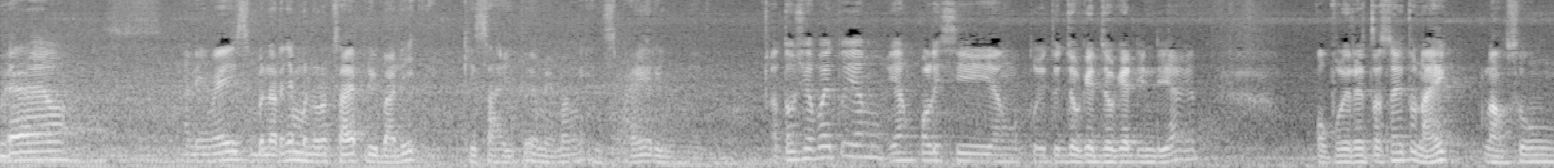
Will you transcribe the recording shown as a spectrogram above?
Well, anyway sebenarnya menurut saya pribadi kisah itu yang memang inspiring gitu. Atau siapa itu yang yang polisi yang waktu itu joget-joget India kan? Popularitasnya itu naik langsung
